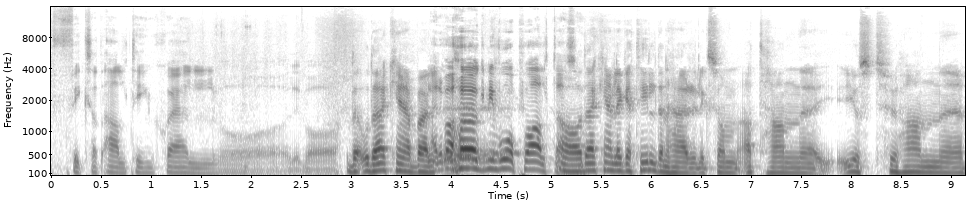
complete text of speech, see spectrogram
fixat allting själv och det var... Och där kan jag bara... det var hög nivå på allt alltså. Ja, där kan jag lägga till den här liksom att han, just hur han, eh,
